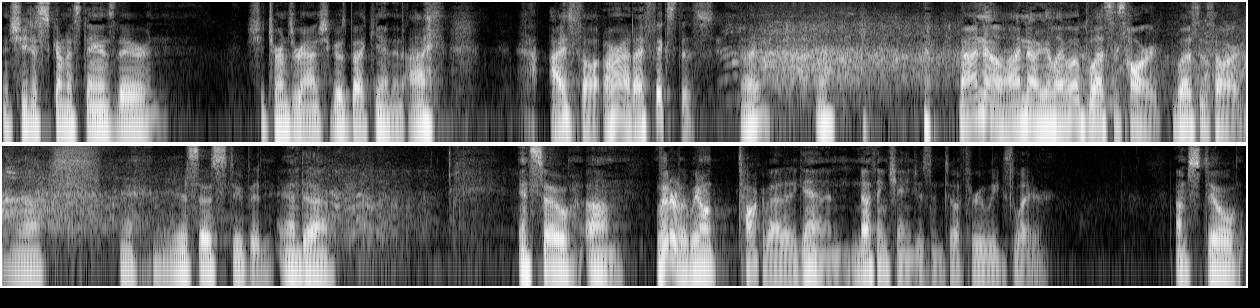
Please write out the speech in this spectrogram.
And she just kind of stands there and she turns around and she goes back in. And I, I thought, all right, I fixed this. Right? Now, I know, I know. You're like, well, bless his heart. Bless his heart. You know, yeah, you're so stupid. And, uh, and so, um, literally, we don't talk about it again, and nothing changes until three weeks later. I'm still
